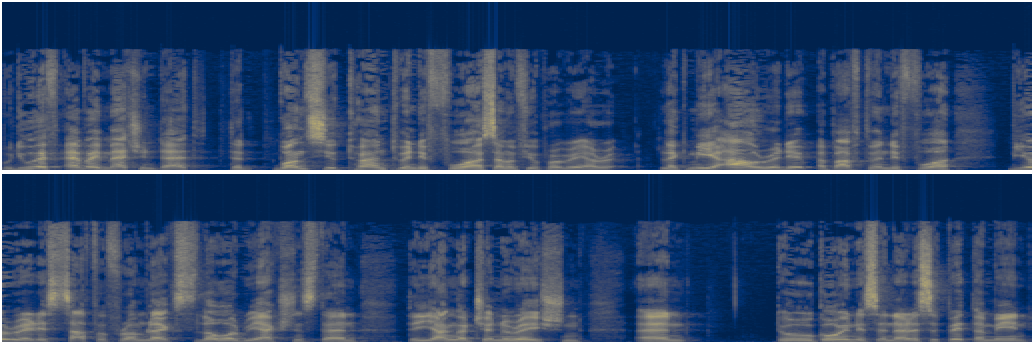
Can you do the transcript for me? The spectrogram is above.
Would you have ever imagined that? That once you turn 24, some of you probably are like me are already above 24, we already suffer from like slower reactions than the younger generation. And to go in this analysis bit, I mean,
